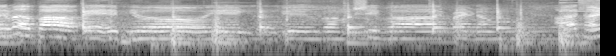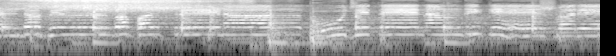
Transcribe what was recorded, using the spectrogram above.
सर्वपापेभ्यो एकबिल्वं शिवार्पणम् अखण्डबिल्वपत्रेण पूजिते नन्दिकेश्वरे।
